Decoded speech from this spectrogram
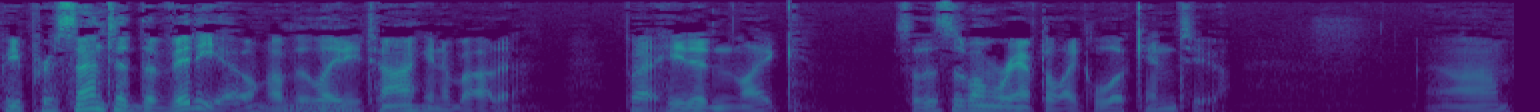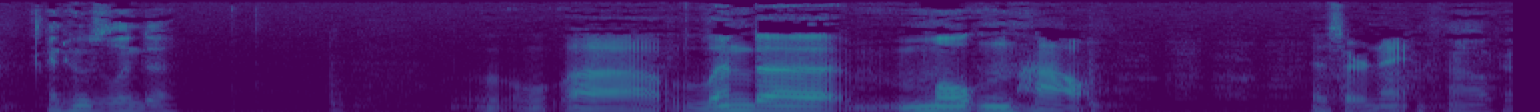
he presented the video of Mm-hmm. the lady talking about it, but he didn't like. So this is one we have to like look into. Um, And who's Linda? Uh, Linda Moulton Howe is her name. Oh, okay.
